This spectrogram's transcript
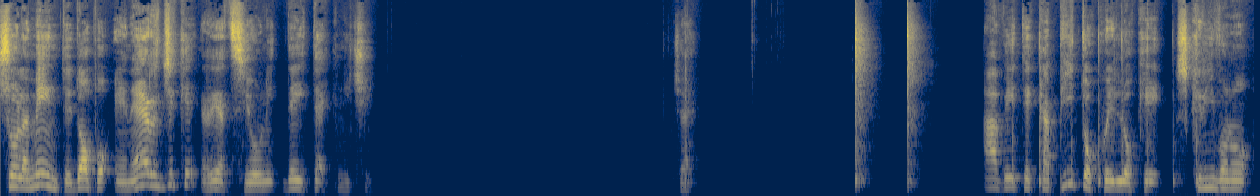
solamente dopo energiche reazioni dei tecnici. Cioè, avete capito quello che scrivono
